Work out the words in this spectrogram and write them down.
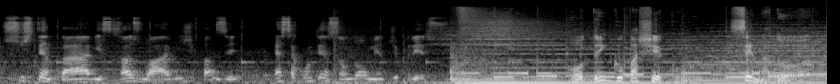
sustentáveis, razoáveis de fazer essa contenção do aumento de preços. Rodrigo Pacheco, senador.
